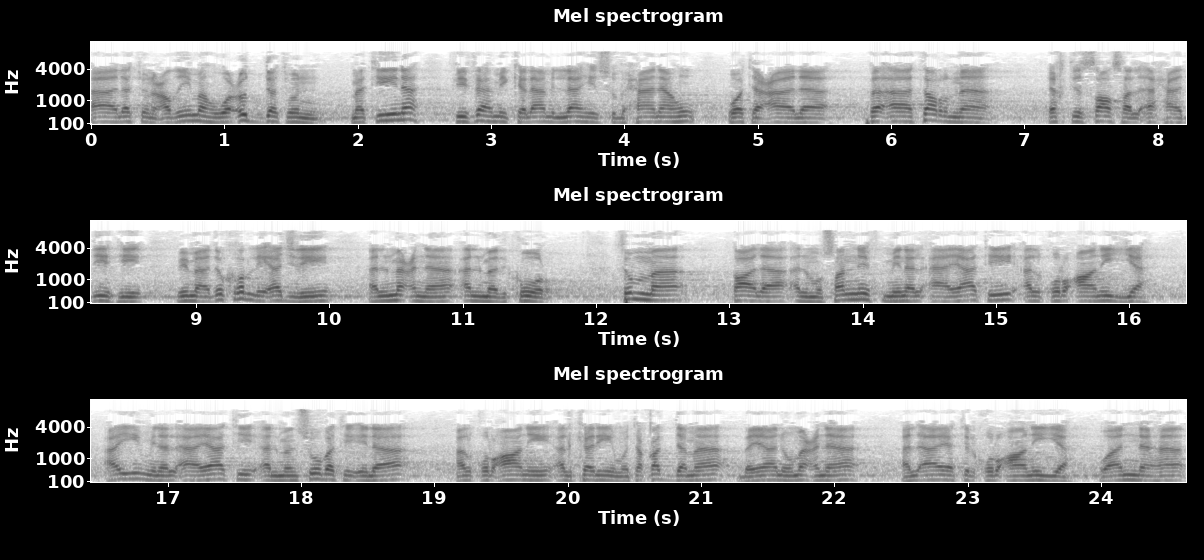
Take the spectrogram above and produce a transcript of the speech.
آلة عظيمة وعدة متينة في فهم كلام الله سبحانه وتعالى. فآثرنا اختصاص الأحاديث بما ذكر لأجل المعنى المذكور. ثم قال المصنف من الآيات القرآنية أي من الآيات المنسوبة إلى القرآن الكريم وتقدم بيان معنى الآية القرآنية وأنها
